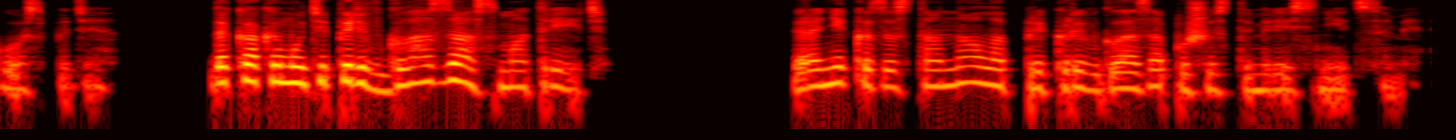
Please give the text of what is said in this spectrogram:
Господи, да как ему теперь в глаза смотреть? Вероника застонала, прикрыв глаза пушистыми ресницами.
